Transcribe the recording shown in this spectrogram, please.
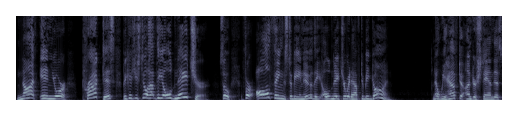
Not in your practice because you still have the old nature. So for all things to be new, the old nature would have to be gone. Now we have to understand this,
